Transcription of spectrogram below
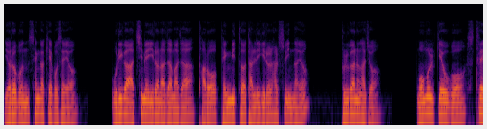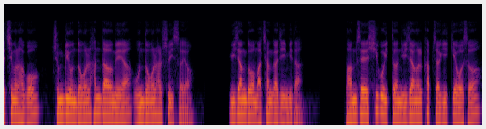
여러분 생각해 보세요. 우리가 아침에 일어나자마자 바로 100m 달리기를 할 수 있나요? 불가능하죠. 몸을 깨우고 스트레칭을 하고 준비 운동을 한 다음에야 운동을 할 수 있어요. 위장도 마찬가지입니다. 밤새 쉬고 있던 위장을 갑자기 깨워서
